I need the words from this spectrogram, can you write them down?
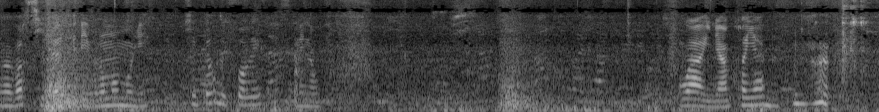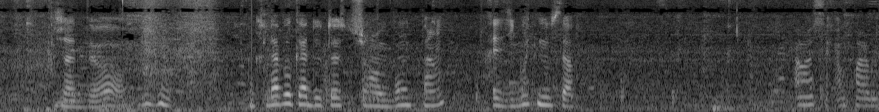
On va voir si l'œuf il est vraiment mollé. J'ai peur de foirer. Mais non. Waouh, il est incroyable. J'adore. Donc l'avocat de toast sur un bon pain. Vas-y, goûte-nous ça. Ah ouais, c'est incroyable.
